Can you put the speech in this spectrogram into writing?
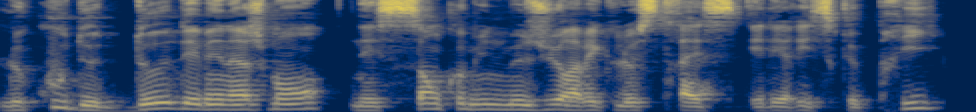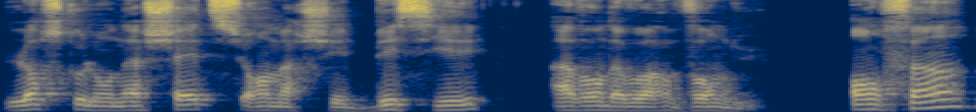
Le coût de deux déménagements n'est sans commune mesure avec le stress et les risques pris lorsque l'on achète sur un marché baissier avant d'avoir vendu. Enfin,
